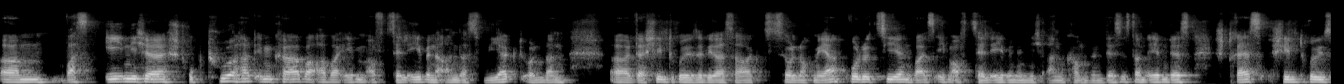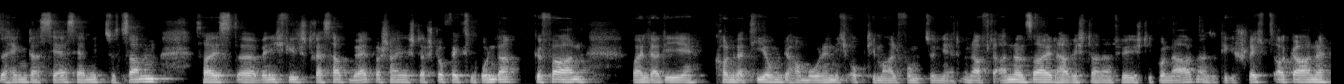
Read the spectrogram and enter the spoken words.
was ähnliche Struktur hat im Körper, aber eben auf Zellebene anders wirkt und dann äh, der Schilddrüse wieder sagt, sie soll noch mehr produzieren, weil es eben auf Zellebene nicht ankommt. Und das ist dann eben das Stress, Schilddrüse hängt da sehr, sehr mit zusammen. Das heißt, äh, wenn ich viel Stress habe, wird wahrscheinlich der Stoffwechsel runtergefahren weil da die Konvertierung der Hormone nicht optimal funktioniert. Und auf der anderen Seite habe ich da natürlich die Gonaden, also die Geschlechtsorgane.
